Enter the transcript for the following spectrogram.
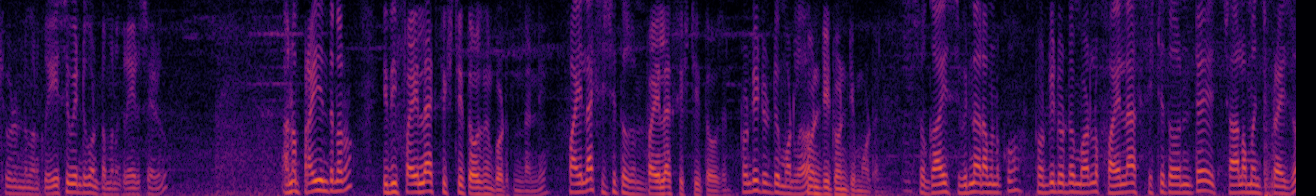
చూడండి మనకు ఏసీ వెంట్గా ఉంటాం మనకు రైట్ సైడ్ అన్న ప్రైస్ ఎంతన్నారు ఇది ఫైవ్ ల్యాక్ సిక్స్టీ థౌసండ్ పడుతుందండి. Five lakh sixty thousand five lakh sixty thousand twenty twenty model twenty twenty model so guys విన్నారా మనకు? Twenty twenty model five lakh sixty thousand అంటే చాలా మంచి ప్రైస్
